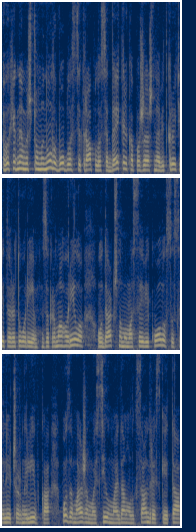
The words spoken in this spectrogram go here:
Вихідними, що минули, в області трапилося декілька пожеж на відкритій території. Зокрема, горіло у дачному масиві колос у селі Чернилівка, поза межами сіл Майдан Олександрівський та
